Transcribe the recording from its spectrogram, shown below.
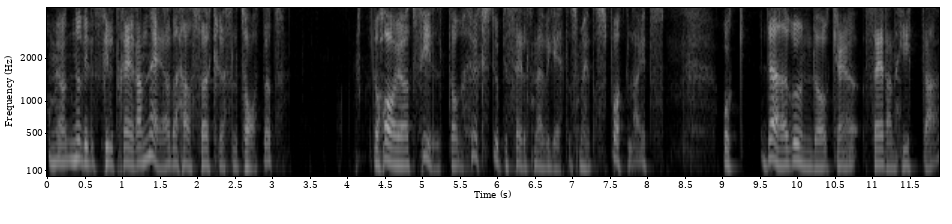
om jag nu vill filtrera ner det här sökresultatet, då har jag ett filter högst upp i Sales Navigator som heter Spotlights. Och därunder kan jag sedan hitta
